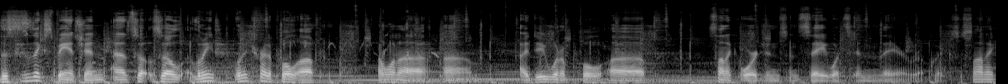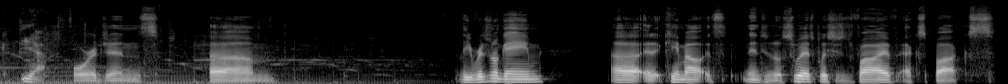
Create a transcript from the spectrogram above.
This is an expansion. Uh, so so let me let me try to pull up. I want to um I do want to pull up Sonic Origins and say what's in there real quick. So Sonic Yeah. Origins um the original game uh it came out it's Nintendo Switch, PlayStation 5, Xbox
